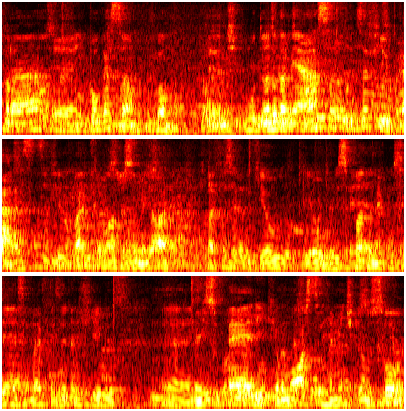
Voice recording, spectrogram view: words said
para é, empolgação. Como? Mudando da ameaça para o desafio. Cara, esse desafio vai me tornar uma pessoa melhor? Vai fazer com que eu, eu expanda minha consciência? Vai fazer com que eu é, me supere, que eu mostre realmente quem eu sou?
